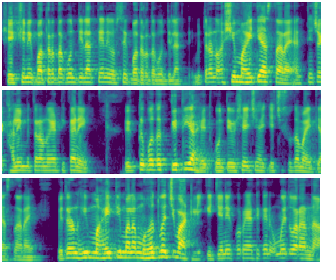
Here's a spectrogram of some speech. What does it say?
शैक्षणिक पात्रता कोणती लागते आणि व्यावसायिक पात्रता कोणती लागते? मित्रांनो अशी माहिती असणार आहे. आणि त्याच्याखाली मित्रांनो या ठिकाणी रिक्त पदक किती आहेत? कोणत्या विषयाची आहेत? याची सुद्धा माहिती असणार आहे. मित्रांनो ही माहिती मला महत्त्वाची वाटली की जेणेकरून या ठिकाणी उमेदवारांना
